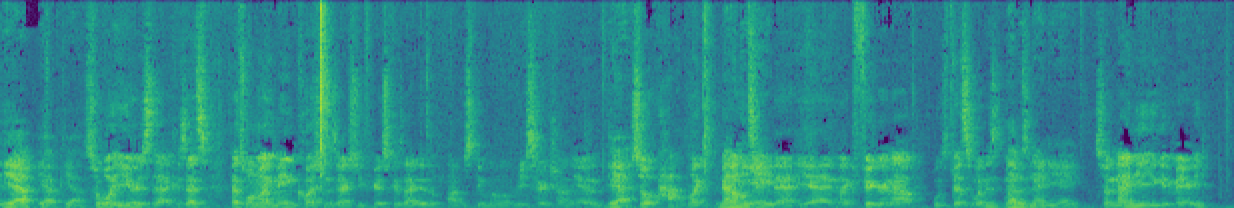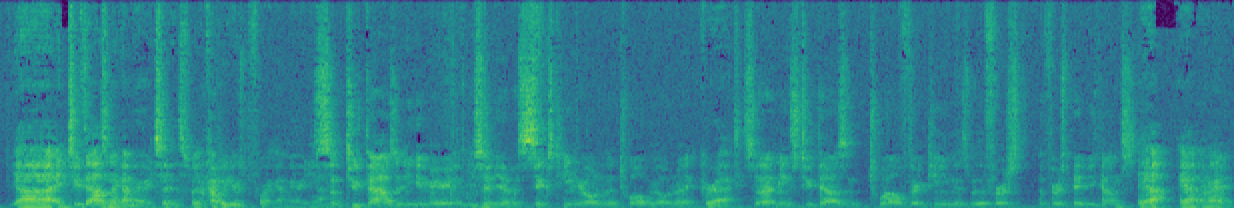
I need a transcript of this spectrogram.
yeah, yeah, yeah. So what year is that? Because that's that's one of my main questions actually, Chris. Because I did obviously do my little research on you. And Yeah. So how, like balancing 98. that, yeah, and like figuring out what's that's when is That was ninety-eight. so ninety eight you get married. Uh, in 2000, I got married. So was a couple years before I got married. Yeah, So in two thousand you get married, and you said you have a sixteen year old and a twelve year old, right? correct. So that means 2012, 13 is where the first the first baby comes. Yeah, yeah, All right,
